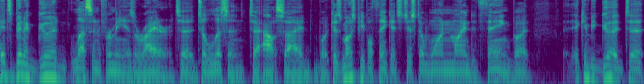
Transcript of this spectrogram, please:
it's been a good lesson for me as a writer to to listen to outside because most people think it's just a one-minded thing but it can be good to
